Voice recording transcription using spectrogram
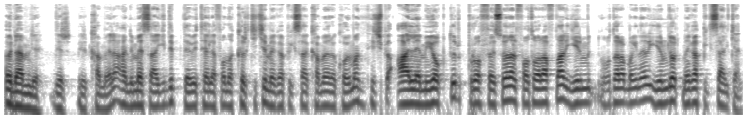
önemlidir bir kamera. Hani mesela gidip de bir telefona 42 megapiksel kamera koyman hiçbir alemi yoktur. Profesyonel fotoğraflar 20 fotoğraf makineleri 24 megapikselken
